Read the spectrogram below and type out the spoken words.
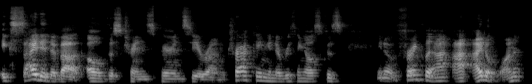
excited about all this transparency around tracking and everything else because, you know, frankly, I, I don't want it.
